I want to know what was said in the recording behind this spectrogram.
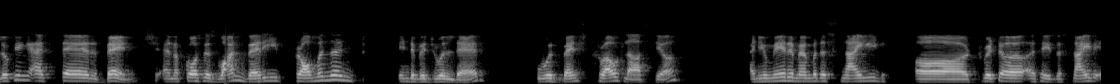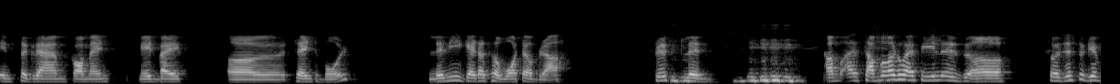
looking at their bench, and of course, there's one very prominent individual there who was benched throughout last year. And you may remember the snide uh, Twitter, I say the snide Instagram comment made by uh, Trent Boult. Linny, get us a water bra. Chris Lynn. um, someone who I feel is, uh, so just to give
